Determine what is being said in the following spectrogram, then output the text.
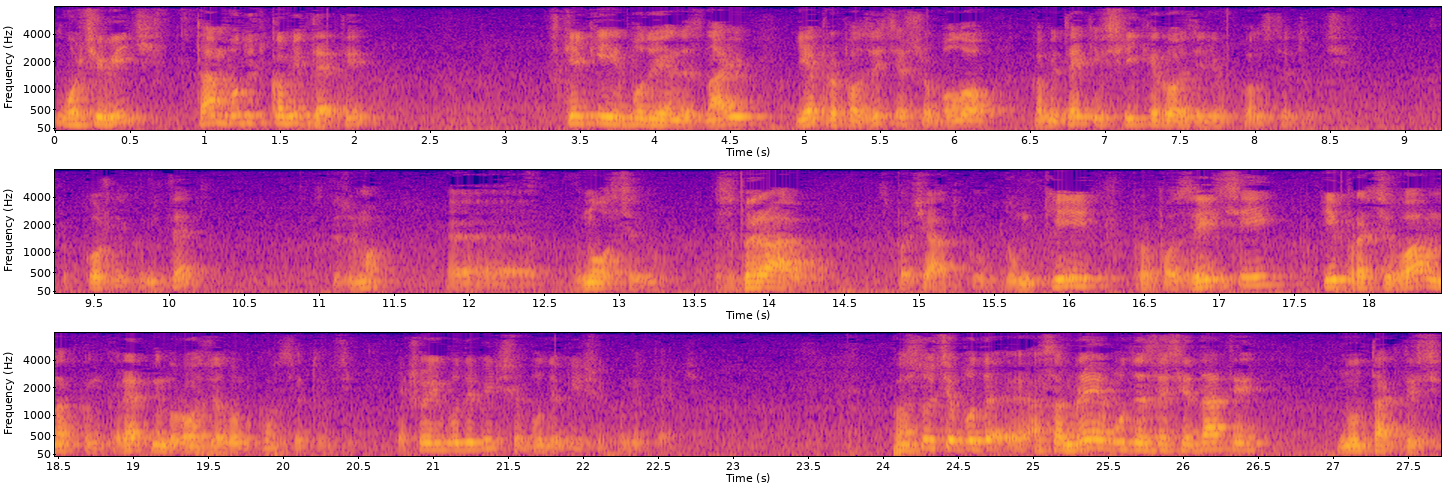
Вочевидь, там будуть комітети. Скільки їх буде, я не знаю. Є пропозиція, щоб було комітетів скільки розділів в Конституції. Щоб кожний комітет, скажімо, е, вносив, збирав спочатку думки, пропозиції і працював над конкретним розділом Конституції. Якщо їх буде більше, буде більше комітетів. Конституція буде, асамблея буде засідати ну так, десь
